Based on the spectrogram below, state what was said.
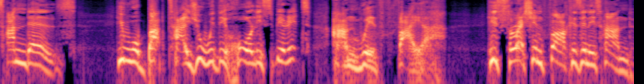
sandals. He will baptize you with the Holy Spirit and with fire. His threshing fork is in his hand,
